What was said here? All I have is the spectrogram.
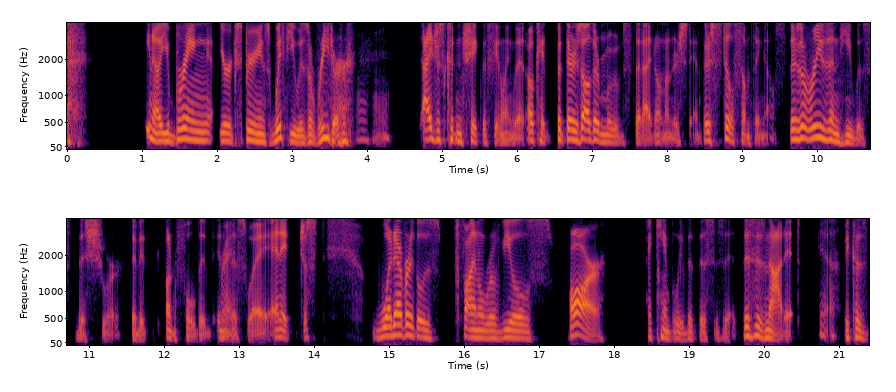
you know, you bring your experience with you as a reader. Mm-hmm. I just couldn't shake the feeling that, okay, but there's other moves that I don't understand. There's still something else. There's a reason he was this sure that it unfolded in Right. this way. And it just, whatever those final reveals are, I can't believe that this is it. This is not it Yeah. because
